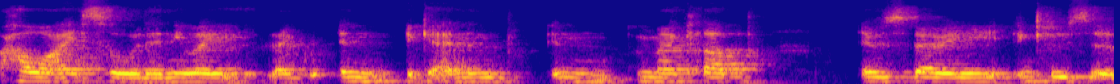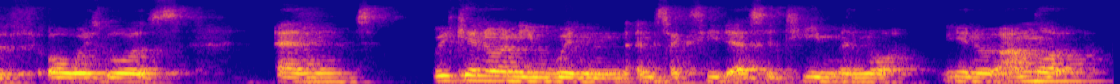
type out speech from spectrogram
how I saw it anyway. Like in again in, in, in my club, it was very inclusive, always was, and we can only win and succeed as a team, and not you know I'm not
